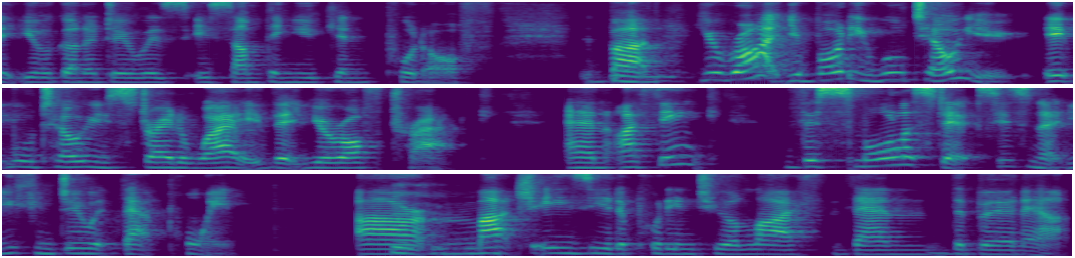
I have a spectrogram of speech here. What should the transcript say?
that you were going to do is is something you can put off. But mm. you're right. Your body will tell you. It will tell you straight away that you're off track. And I think the smaller steps, isn't it? You can do at that point are mm-hmm. much easier to put into your life than the burnout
